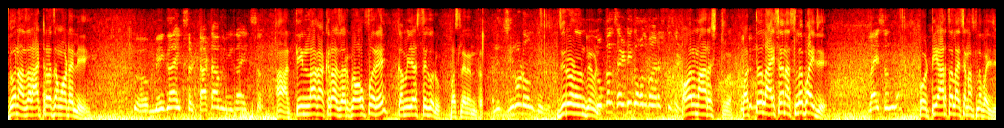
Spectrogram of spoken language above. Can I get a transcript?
दोन हजार अठराचा मॉडेल आहे. Mega XL Tata mega XL हां तीन लाख अकरा हजार रुपये ऑफर आहे. कमी जास्त करू बसल्यानंतर. आणि zero down payment zero down payment लोकलसाठी का ऑल महाराष्ट्र ऑल महाराष्ट्र फक्त लायसन असलं पाहिजे. लायसन हो टी आरचं लायसन असलं पाहिजे.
